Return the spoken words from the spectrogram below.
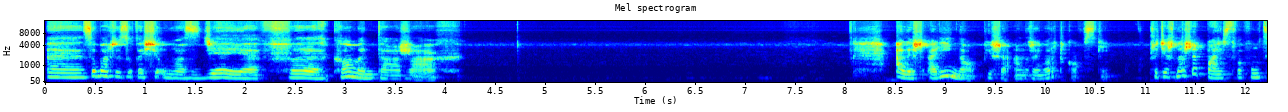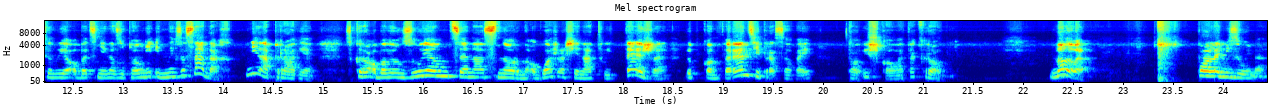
E, zobaczę, co tutaj się u Was dzieje w komentarzach. Ależ Alino, pisze Andrzej Morczkowski. Przecież nasze państwo funkcjonuje obecnie na zupełnie innych zasadach, nie na prawie. Skoro obowiązujące nas normy ogłasza się na Twitterze lub konferencji prasowej, to i szkoła tak robi. No dobra, polemizujmy.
